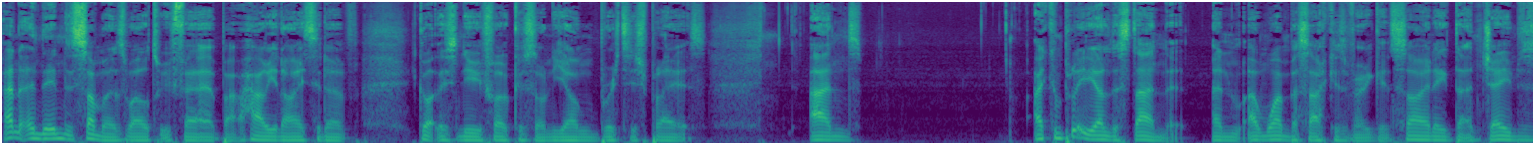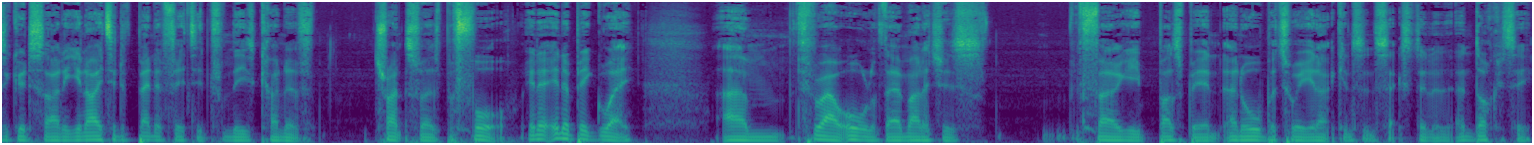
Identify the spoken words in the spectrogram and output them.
and, and in the summer as well to be fair about how United have got this new focus on young British players. And I completely understand it. And and Wan-Bissaka is a very good signing. Dan James is a good signing. United have benefited from these kind of transfers before in a, in a big way um, throughout all of their managers Fergie, Busby, and, and all between Atkinson, Sexton, and, and Docherty.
